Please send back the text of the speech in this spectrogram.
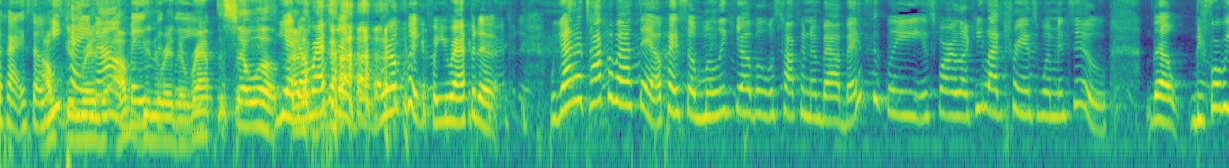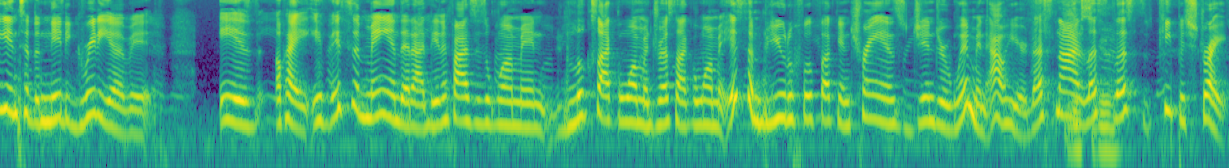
Okay. So he came ready to, I out was basically. getting ready to wrap the show up. Yeah, don't wrap it up real quick before you wrap it up. We gotta talk about that. Okay, so Malik Yoba was talking about basically as far as like he likes trans women too. The before we get into the nitty gritty of it, is okay, if it's a man that identifies as a woman, looks like a woman, dressed like a woman, it's some beautiful fucking transgender women out here. Let's not Yes, let's is. let's keep it straight.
